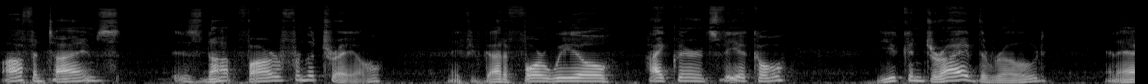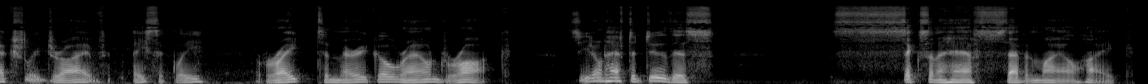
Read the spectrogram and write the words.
oftentimes is not far from the trail. If you've got a four-wheel high-clearance vehicle, you can drive the road and actually drive basically right to merry-go-round rock. So you don't have to do this six and a half, seven mile hike.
